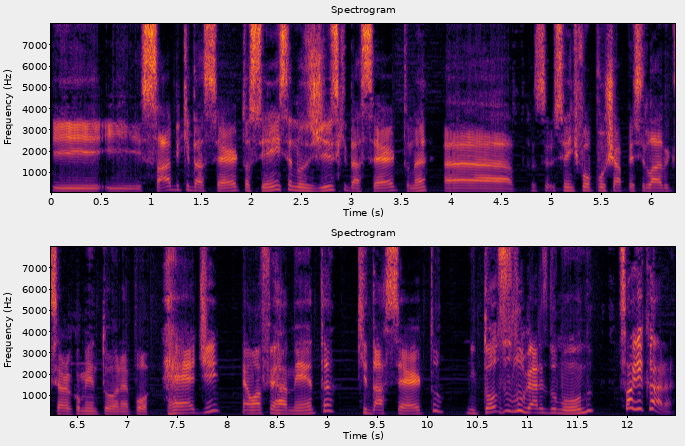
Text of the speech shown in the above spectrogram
e, e sabe que dá certo, a ciência nos diz que dá certo, né? Ah, se, se a gente for puxar para esse lado que a senhora comentou, né? Pô, RED é uma ferramenta que dá certo em todos os lugares do mundo. Só que, cara,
